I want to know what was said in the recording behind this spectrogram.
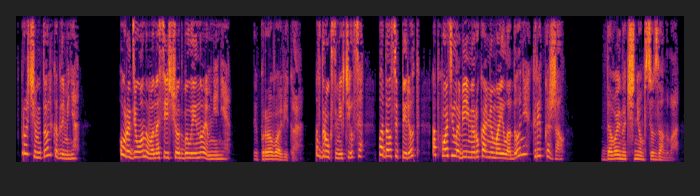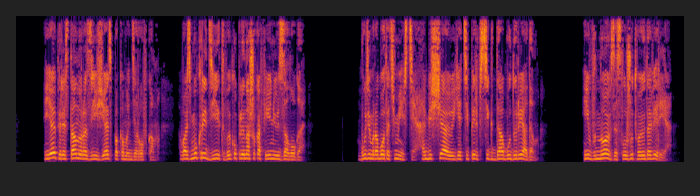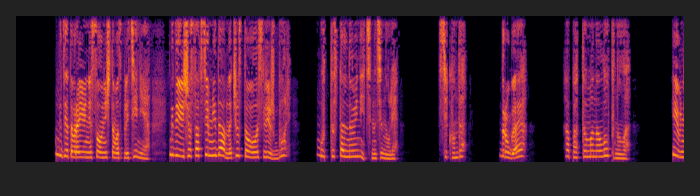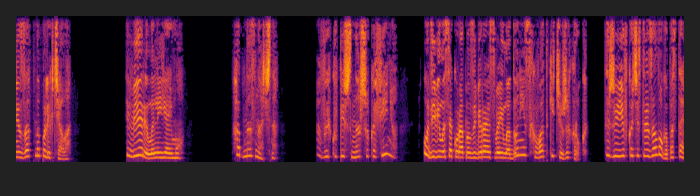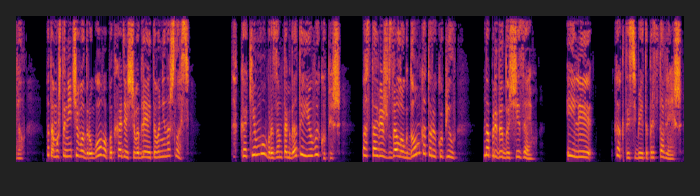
Впрочем, только для меня. У Родионова на сей счет было иное мнение. Ты права, Вика. Вдруг смягчился, подался вперед, обхватил обеими руками мои ладони, крепко сжал. Давай начнем все заново. Я перестану разъезжать по командировкам. Возьму кредит, выкуплю нашу кофейню из залога. Будем работать вместе. Обещаю, я теперь всегда буду рядом. И вновь заслужу твое доверие. Где-то в районе солнечного сплетения, где еще совсем недавно чувствовалась лишь боль, будто стальную нить натянули. Секунда, другая, а потом она лопнула и внезапно полегчала. Верила ли я ему? Однозначно. «Выкупишь нашу кофейню?» Удивилась, аккуратно забирая свои ладони из схватки чужих рук. «Ты же ее в качестве залога поставил, потому что ничего другого подходящего для этого не нашлось. Так каким образом тогда ты ее выкупишь? Поставишь в залог дом, который купил на предыдущий займ? Или как ты себе это представляешь?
